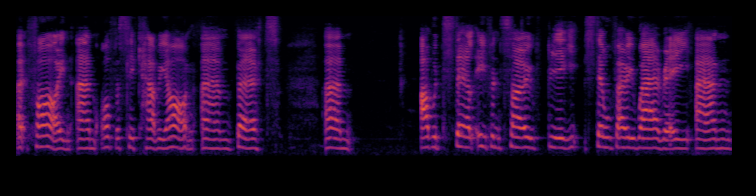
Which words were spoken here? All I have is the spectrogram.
uh, fine um obviously carry on um but um I would still even so be still very wary and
